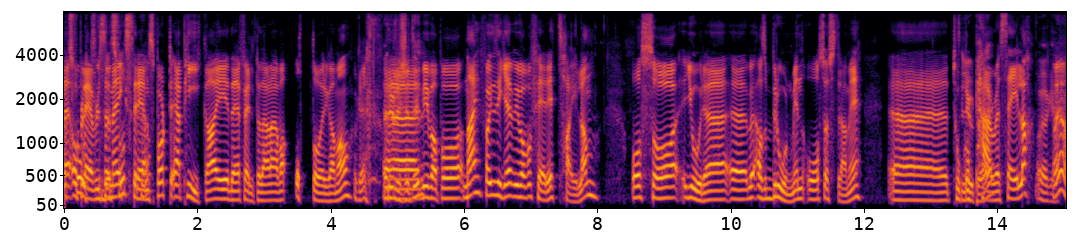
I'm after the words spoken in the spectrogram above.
Dødsfot. opplevelse med ekstremsport Jeg pika i det feltet der da jeg var åtte år gammel. Okay. Rulleskytter? Eh, vi var på, nei, faktisk ikke. Vi var på ferie i Thailand. Og så gjorde eh, Altså, broren min og søstera mi eh, tok og Lurte deg? parasaila. Oi, ok. Ah, ja.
